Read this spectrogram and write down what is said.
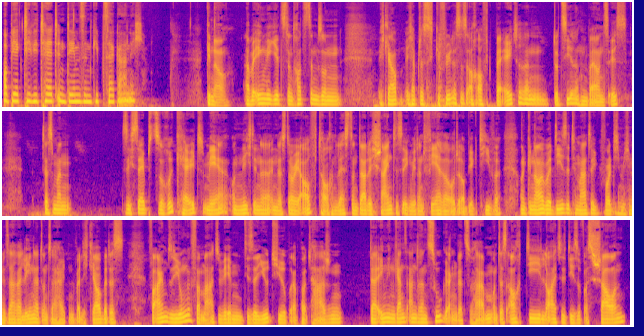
Objektivität in dem Sinn gibt's ja gar nicht. Genau. Aber irgendwie geht es dann trotzdem so ein, ich glaube, ich habe das Gefühl, dass es auch oft bei älteren Dozierenden bei uns ist, dass man sich selbst zurückhält mehr und nicht in der, in der Story auftauchen lässt und dadurch scheint es irgendwie dann fairer oder objektiver. Und genau über diese Thematik wollte ich mich mit Sarah Lehnert unterhalten, weil ich glaube, dass vor allem so junge Formate wie eben diese YouTube-Reportagen da irgendwie einen ganz anderen Zugang dazu haben und dass auch die Leute, die sowas schauen,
